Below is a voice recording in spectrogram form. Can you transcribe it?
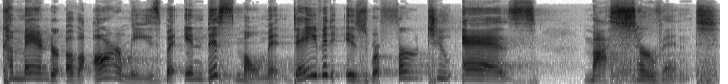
commander of armies. But in this moment, David is referred to as my servant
